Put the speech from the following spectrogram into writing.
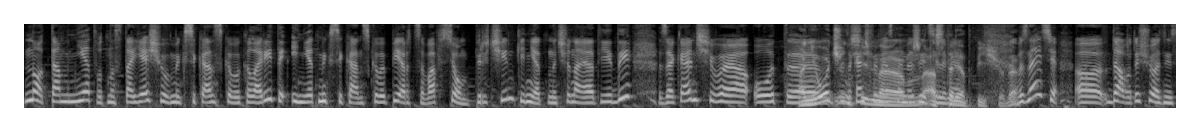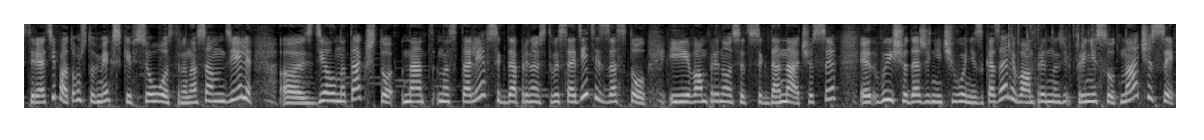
Но там нет вот настоящего мексиканского колорита и нет мексиканского перца во всем. Перчинки нет, начиная от еды, заканчивая от... э, Они очень сильно острят пищу, да? Вы знаете, э, да, вот еще один стереотип о том, что в Мексике все остро. На самом деле э, сделано так, что на, на столе всегда приносят, вы садитесь за стол, и вам приносят всегда начесы. Э, Вы еще даже ничего не заказали, вам принесут начесы.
